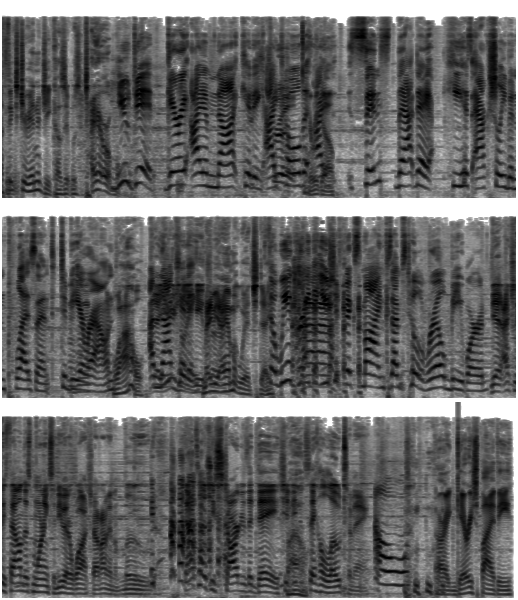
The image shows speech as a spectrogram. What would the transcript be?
I fixed your energy because it was terrible. You did, Gary. I am not kidding. It's I true. told Here we I go. since that day he has actually been pleasant to be mm-hmm. around. wow. I'm Yeah, not usually kidding. he's- Maybe I am a witch, Dave. So we agreed that you should fix mine because I'm still a real B word. Yeah, actually found this morning said you better watch out. I'm in a mood. That's how she started the day. She didn't even say hello to me. Oh, All right, Gary Spivey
